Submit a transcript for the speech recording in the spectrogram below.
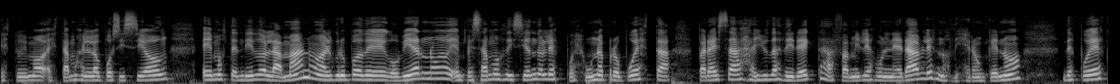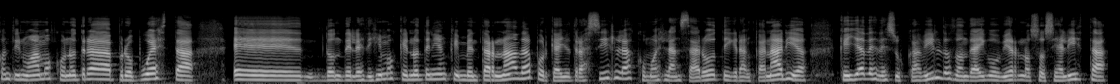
estuvimos, estamos en la oposición, hemos tendido la mano al grupo de gobierno, empezamos diciéndoles pues una propuesta para esas ayudas directas a familias vulnerables, nos dijeron que no, después continuamos con otra propuesta eh, donde les dijimos que no tenían que inventar nada porque hay otras islas como es Lanzarote y Gran Canaria que ya desde sus cabildos, donde hay gobierno socialista,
